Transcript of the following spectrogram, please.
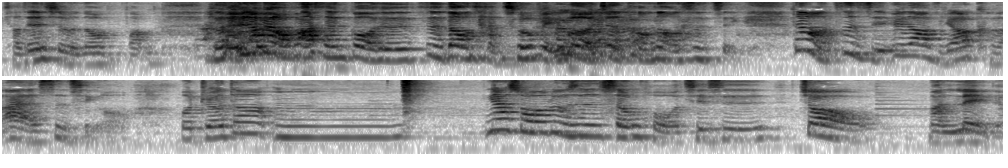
小天使们都很棒，对，就没有发生过就是自动产出笔录的卷宗这种事情。但我自己遇到比较可爱的事情哦，我觉得，嗯，应该说律师生活其实就蛮累的。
